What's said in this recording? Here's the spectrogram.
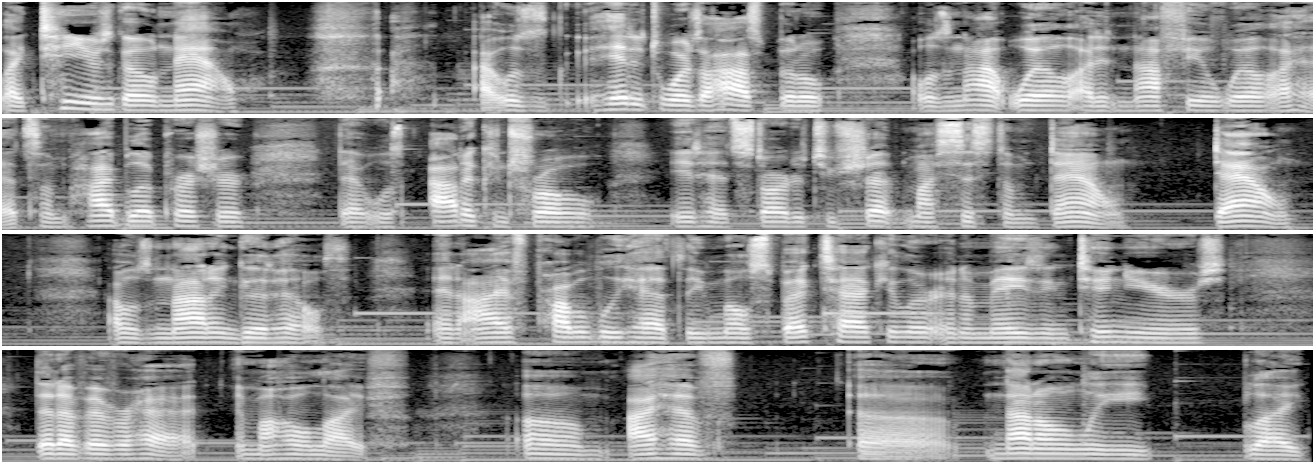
like 10 years ago now, I was headed towards a hospital. I was not well. I did not feel well. I had some high blood pressure that was out of control. It had started to shut my system down. Down. I was not in good health and I've probably had the most spectacular and amazing 10 years that I've ever had in my whole life. Um, I have uh, not only like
